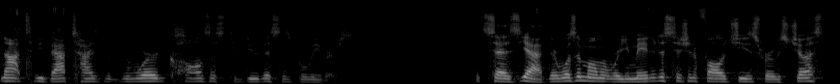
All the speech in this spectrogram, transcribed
not to be baptized, but the word calls us to do this as believers. It says, yeah, there was a moment where you made a decision to follow Jesus where it was just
